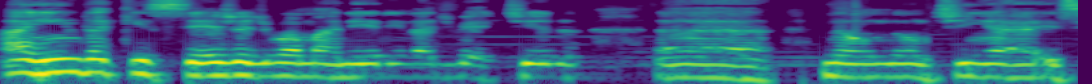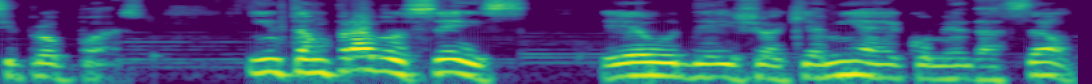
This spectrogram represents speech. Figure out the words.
ainda que seja de uma maneira inadvertida, uh, não, não tinha esse propósito. Então, para vocês, eu deixo aqui a minha recomendação,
